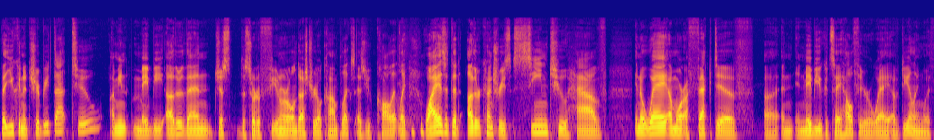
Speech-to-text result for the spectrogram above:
that you can attribute that to? I mean, maybe other than just the sort of funeral industrial complex, as you call it. Like, why is it that other countries seem to have, in a way, a more effective uh, and, and maybe you could say healthier way of dealing with,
